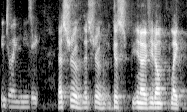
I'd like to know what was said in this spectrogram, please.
enjoying the music. That's true. That's true. Because you know, if you don't like,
